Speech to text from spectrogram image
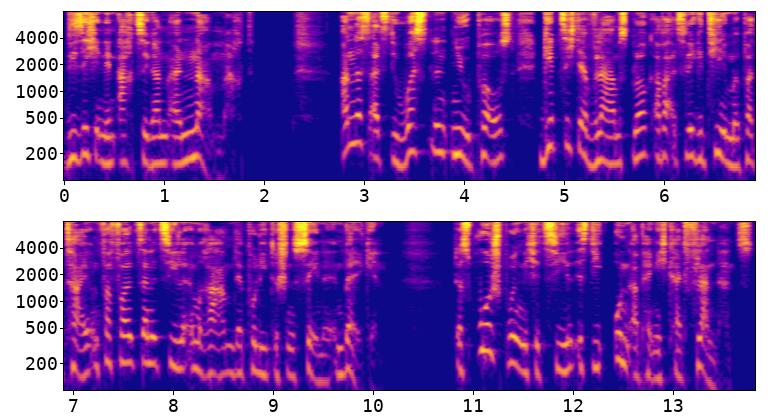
die sich in den 80ern einen Namen macht. Anders als die Westland New Post gibt sich der Vlaams-Block aber als legitime Partei und verfolgt seine Ziele im Rahmen der politischen Szene in Belgien. Das ursprüngliche Ziel ist die Unabhängigkeit Flanderns.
